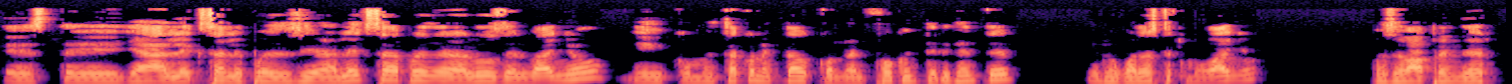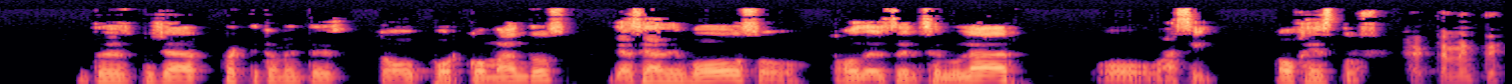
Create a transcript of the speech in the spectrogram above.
Este, ya Alexa le puedes decir, Alexa, prende la luz del baño. Y como está conectado con el foco inteligente y lo guardaste como baño, pues se va a prender. Entonces, pues ya prácticamente es todo por comandos, ya sea de voz o, o desde el celular o así o gestos. Exactamente.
